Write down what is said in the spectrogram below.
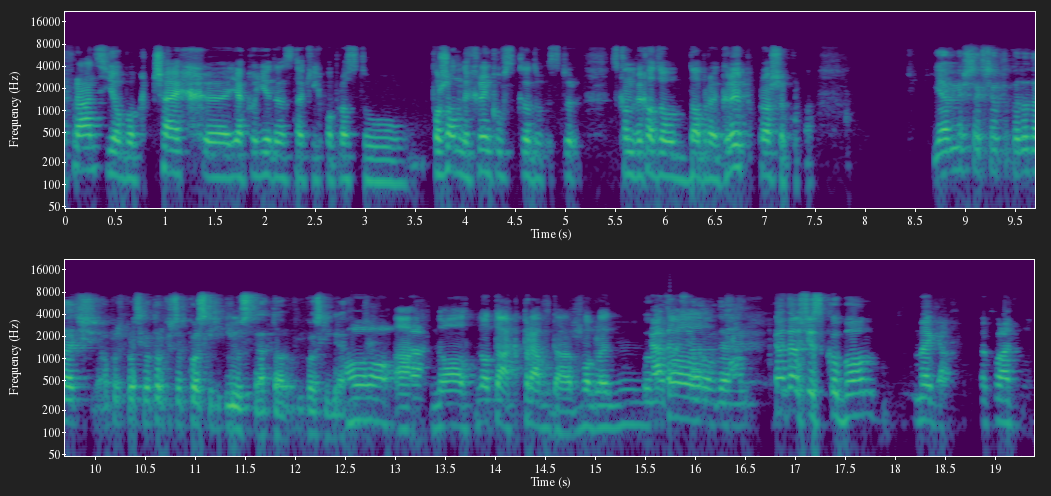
Francji, obok Czech, e, jako jeden z takich po prostu porządnych rynków, skąd, skąd wychodzą dobre gry. Proszę, Kuba. Ja bym jeszcze chciał tylko dodać, oprócz polskich autorów, jeszcze polskich ilustratorów i polskich grafików. O, A, tak. no, no tak, prawda, w ogóle to... Zgadzam się z Kubą, mega, dokładnie.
